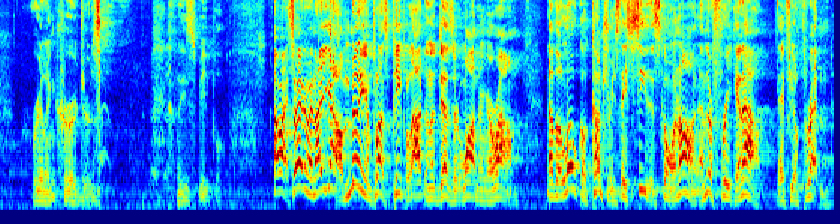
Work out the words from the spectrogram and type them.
real encouragers, these people. All right, so anyway, now you got a million plus people out in the desert wandering around. Now, the local countries, they see this going on and they're freaking out. They feel threatened.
